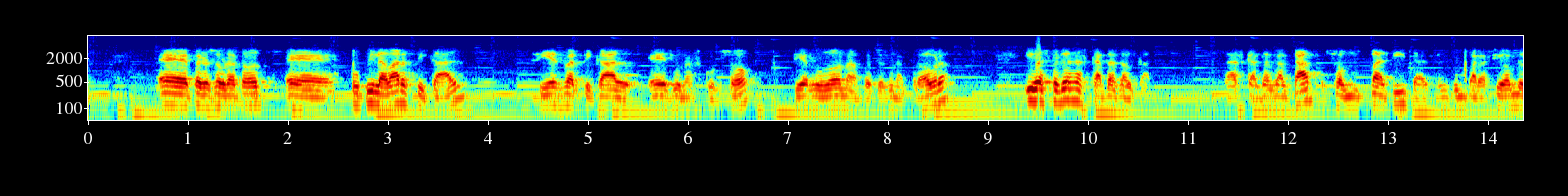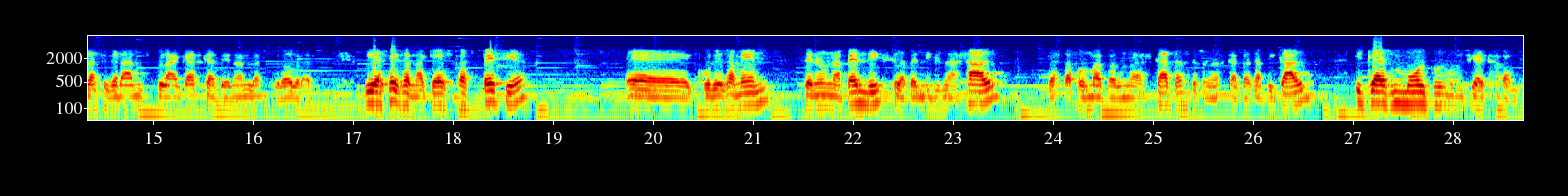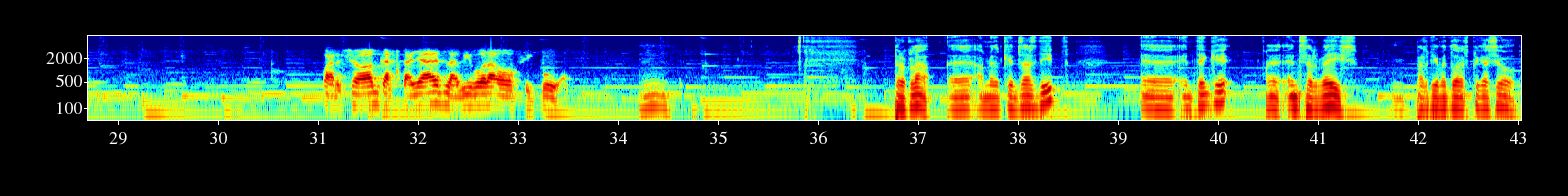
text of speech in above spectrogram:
eh, però sobretot eh, pupila vertical si és vertical és un escurçó, si és rodona doncs és una acroobra, i després les escates del cap. Les escates del cap són petites en comparació amb les grans plaques que tenen les corobres. I després, en aquesta espècie, eh, curiosament, tenen un apèndix, l'apèndix nasal, que està format per unes escates, que són escates apicals, i que és molt pronunciat cap amunt. Per això en castellà és la víbora hocicuda. Mm. Però clar, eh, amb el que ens has dit, eh, entenc que eh, ens serveix pràcticament tota l'explicació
